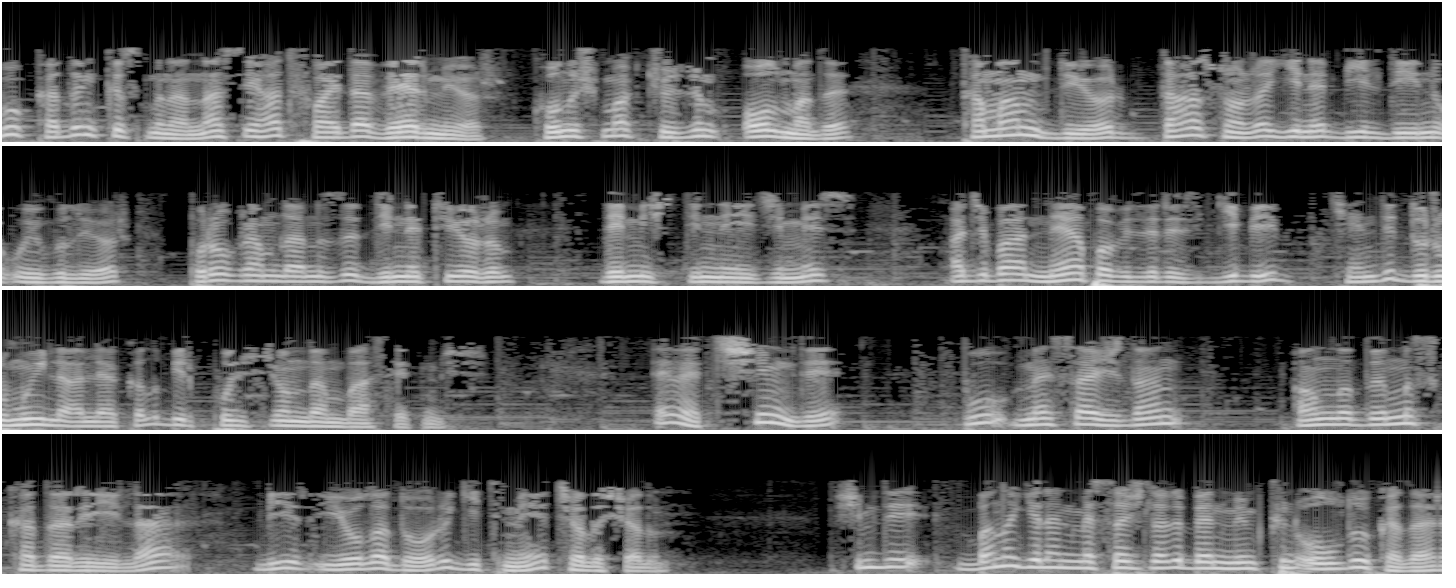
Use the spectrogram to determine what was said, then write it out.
Bu kadın kısmına nasihat fayda vermiyor. Konuşmak çözüm olmadı. Tamam diyor, daha sonra yine bildiğini uyguluyor. Programlarınızı dinletiyorum demiş dinleyicimiz. Acaba ne yapabiliriz gibi kendi durumuyla alakalı bir pozisyondan bahsetmiş. Evet şimdi bu mesajdan anladığımız kadarıyla bir yola doğru gitmeye çalışalım. Şimdi bana gelen mesajları ben mümkün olduğu kadar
